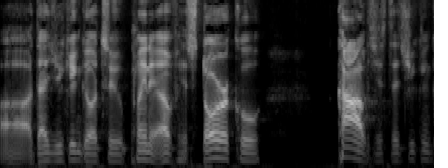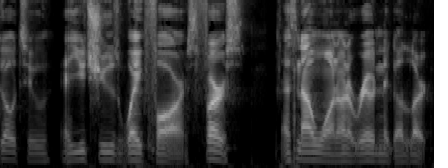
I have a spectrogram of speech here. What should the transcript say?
uh, that you can go to, plenty of historical colleges that you can go to, and you choose Wake Forest first. That's not one on a real nigga alert.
